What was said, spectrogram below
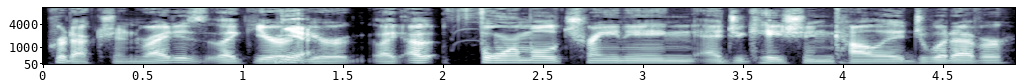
production, right? Is like your yeah. your like a formal training, education, college, whatever.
